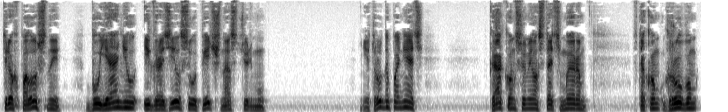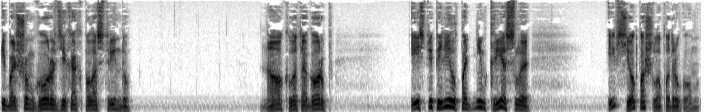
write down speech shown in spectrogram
Трехполосный буянил и грозился упечь нас в тюрьму. Нетрудно понять, как он сумел стать мэром в таком грубом и большом городе, как Паластринду. Но Клотогорб испепелил под ним кресло, и все пошло по-другому.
